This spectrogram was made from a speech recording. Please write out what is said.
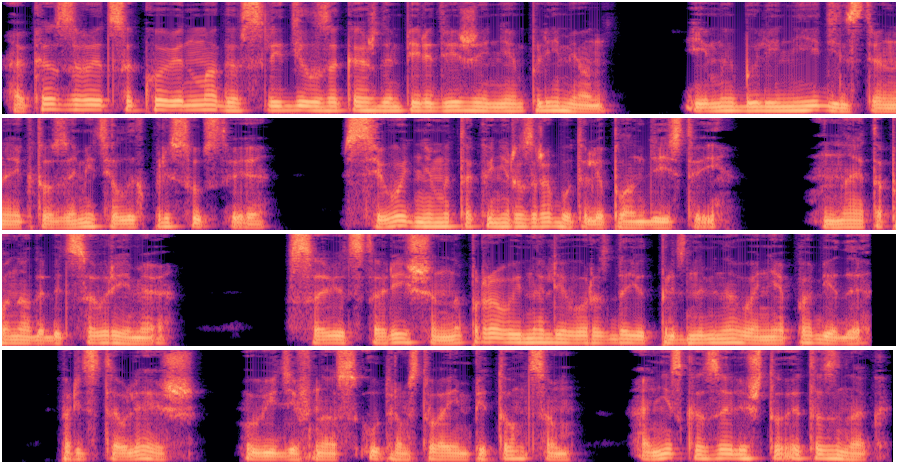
Оказывается, Ковен Магов следил за каждым передвижением племен, и мы были не единственные, кто заметил их присутствие. Сегодня мы так и не разработали план действий. На это понадобится время. Совет старейшин направо и налево раздает предзнаменование победы. Представляешь, увидев нас утром с твоим питомцем, они сказали, что это знак,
